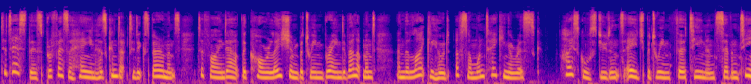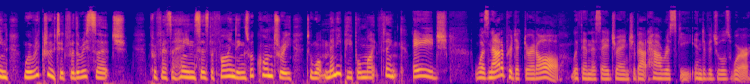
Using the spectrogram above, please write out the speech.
To test this, Professor Hayne has conducted experiments to find out the correlation between brain development and the likelihood of someone taking a risk. High school students aged between 13 and 17 were recruited for the research. Professor Hayne says the findings were contrary to what many people might think. Age was not a predictor at all within this age range about how risky individuals were.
